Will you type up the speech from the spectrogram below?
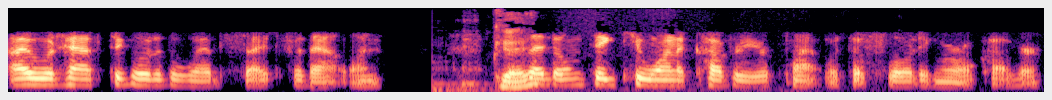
I would have to go to the website for that one. Okay. I don't think you want to cover your plant with a floating row cover.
